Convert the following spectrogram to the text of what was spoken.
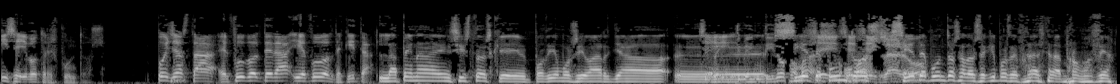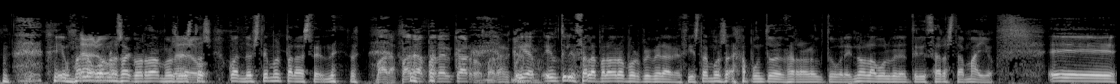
y se llevó tres puntos. Pues ya está, el fútbol te da y el fútbol te quita. La pena, insisto, es que podíamos llevar ya eh, Sí, 22 o siete. Sí, puntos, sí, claro. siete puntos a los equipos de fuera de la promoción. Igual Claro, luego nos acordamos de estos cuando estemos para ascender. Para, para, para el carro, para el Voy carro. a- he utilizado la palabra por primera vez y estamos a punto de cerrar octubre. No la volveré a utilizar hasta mayo. Eh,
